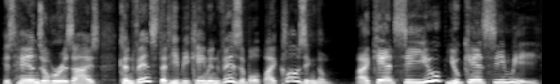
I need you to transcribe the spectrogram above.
his hands over his eyes, convinced that he became invisible by closing them. I can't see you, you can't see me.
